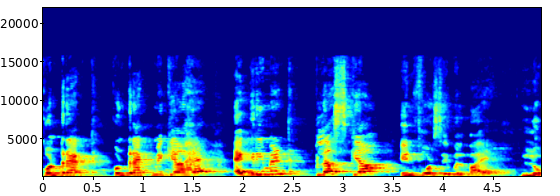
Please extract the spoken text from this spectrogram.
contract contract में क्या है? एग्रीमेंट प्लस क्या? Enforceable by law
